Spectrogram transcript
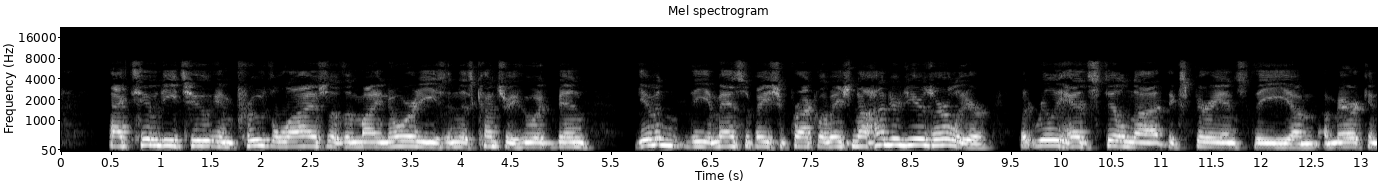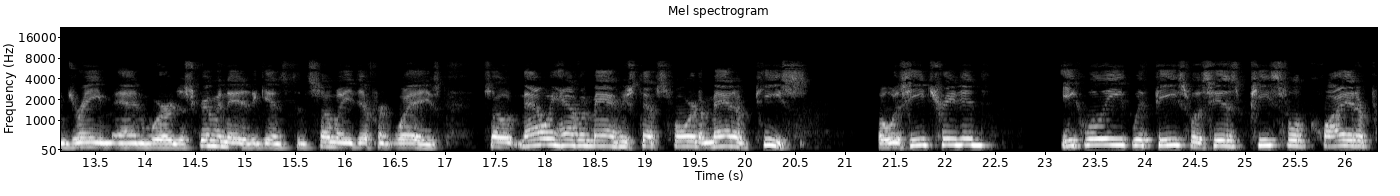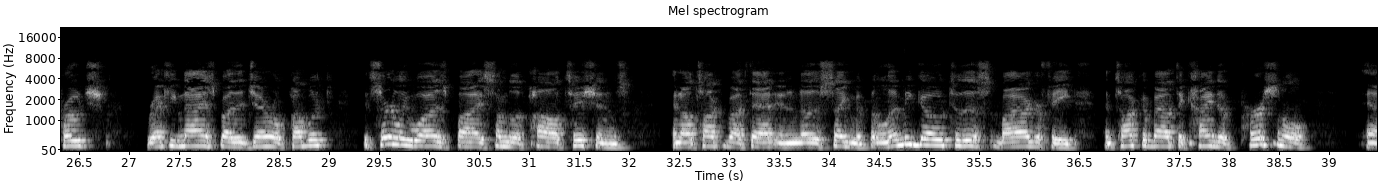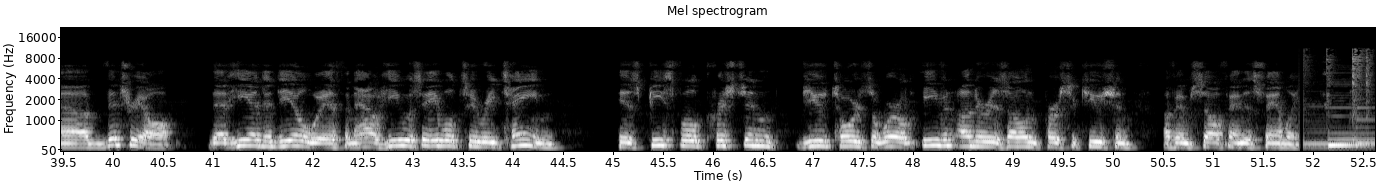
activity to improve the lives of the minorities in this country who had been given the Emancipation Proclamation a hundred years earlier but really had still not experienced the um, American dream and were discriminated against in so many different ways. So now we have a man who steps forward, a man of peace. But was he treated equally with peace? Was his peaceful, quiet approach recognized by the general public? It certainly was by some of the politicians, and I'll talk about that in another segment. But let me go to this biography and talk about the kind of personal uh, vitriol that he had to deal with and how he was able to retain his peaceful Christian view towards the world, even under his own persecution of himself and his family.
